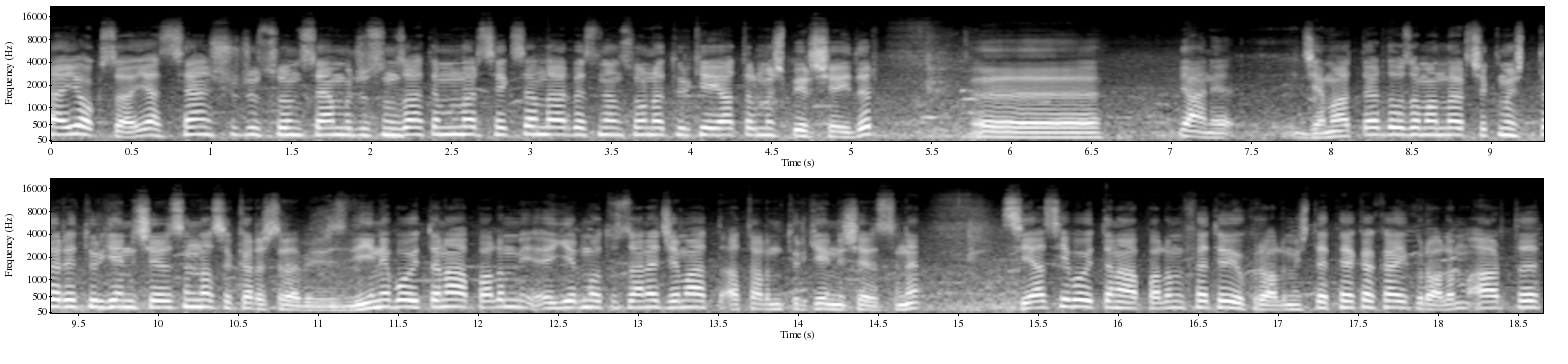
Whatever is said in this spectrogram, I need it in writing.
Ha, yoksa ya sen şucusun, sen bucusun. Zaten bunlar 80 darbesinden sonra Türkiye'ye atılmış bir şeydir. Ee, yani Cemaatler de o zamanlar çıkmıştır. Türkiye'nin içerisini nasıl karıştırabiliriz? Dini boyutta ne yapalım? E, 20-30 tane cemaat atalım Türkiye'nin içerisine. Siyasi boyutta ne yapalım? FETÖ'yü kuralım. işte PKK'yı kuralım. Artı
